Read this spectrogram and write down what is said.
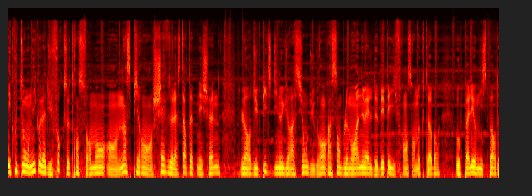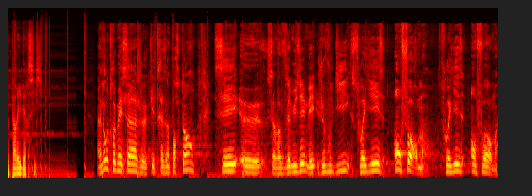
Écoutons Nicolas Dufourc se transformant en inspirant chef de la Startup Nation lors du pitch d'inauguration du grand rassemblement annuel de BPI France en octobre au Palais Omnisport de Paris-Bercy. Un autre message qui est très important, c'est, euh, ça va vous amuser, mais je vous le dis, soyez en forme. Soyez en forme.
